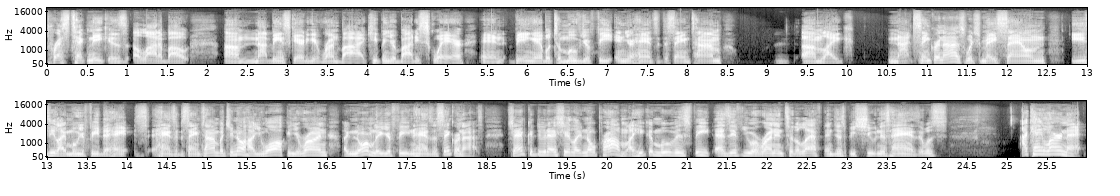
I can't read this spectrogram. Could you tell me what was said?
press technique is a lot about um, not being scared to get run by, keeping your body square, and being able to move your feet and your hands at the same time. Um, like not synchronized, which may sound easy, like move your feet and ha- hands at the same time. But you know how you walk and you run, like normally your feet and hands are synchronized. Champ could do that shit like no problem. Like he could move his feet as if you were running to the left and just be shooting his hands. It was, I can't learn that.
